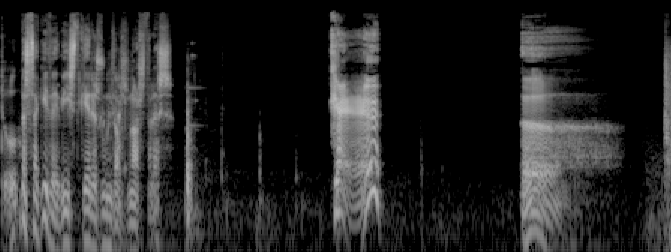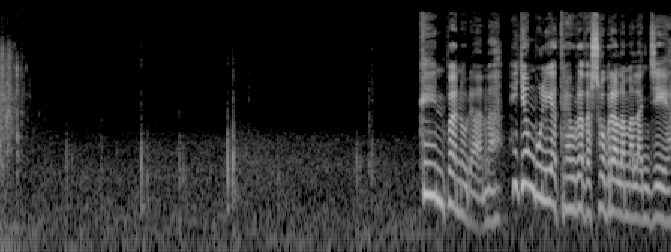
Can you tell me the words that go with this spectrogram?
tu. De seguida he vist que eres un dels nostres. Què? Oh. Quin panorama. Jo em volia treure de sobre la melangia.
